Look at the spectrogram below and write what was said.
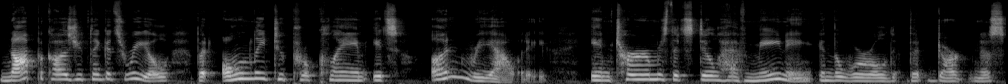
not because you think it's real, but only to proclaim its unreality in terms that still have meaning in the world that darkness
